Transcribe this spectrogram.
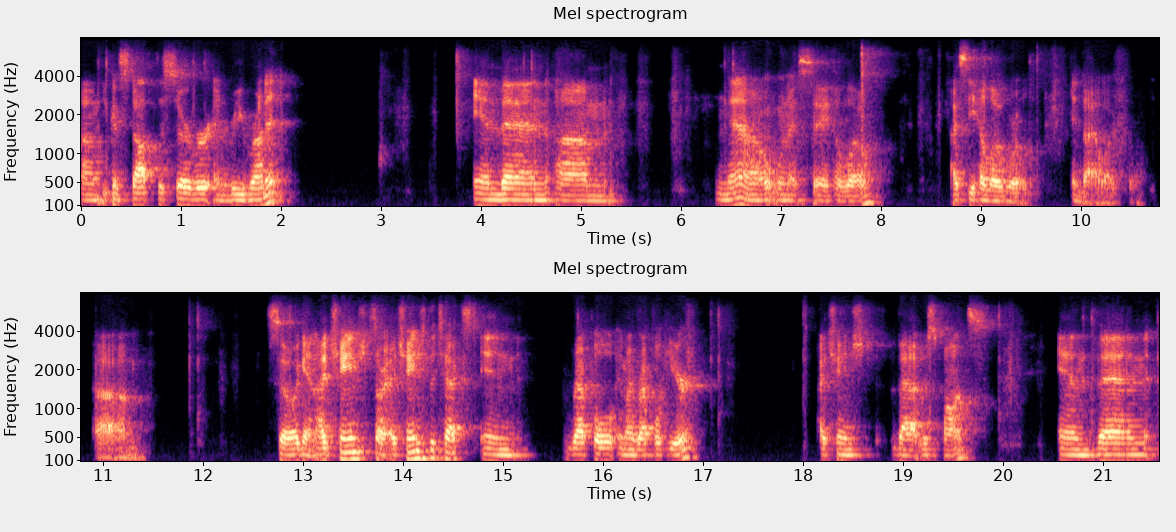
Um, you can stop the server and rerun it. And then um, now when I say hello, I see hello world in Dialogflow. Um, so again, I changed, sorry, I changed the text in REPL, in my REPL here. I changed that response. And then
